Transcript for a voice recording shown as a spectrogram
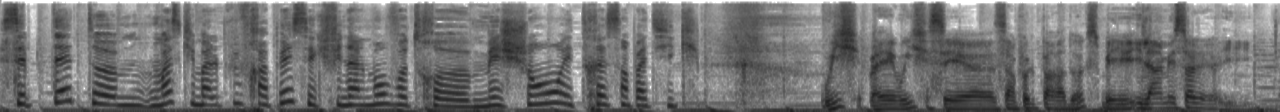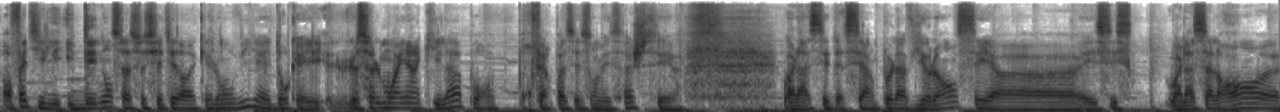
C'est peut-être euh, moi ce qui m'a le plus frappé, c'est que finalement votre euh, méchant est très sympathique. Oui, bah oui, c'est euh, c'est un peu le paradoxe, mais il a un message. En fait, il, il dénonce la société dans laquelle on vit, et donc le seul moyen qu'il a pour pour faire passer son message, c'est euh, voilà, c'est un peu la violence et, euh, et voilà, ça le rend. euh,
